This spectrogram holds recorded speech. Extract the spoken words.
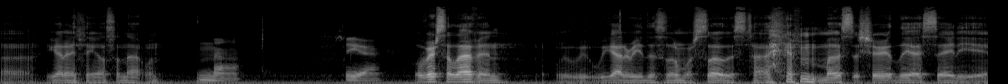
Uh, you got anything else on that one? Nah. So yeah. Well, verse 11, we, we, we got to read this a little more slow this time. Most assuredly, I say to you,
